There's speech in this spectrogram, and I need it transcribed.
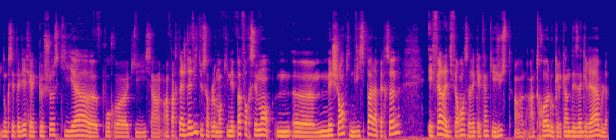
donc c'est-à-dire quelque chose qui a euh, pour euh, qui c'est un, partage d'avis tout simplement, qui n'est pas forcément euh, méchant, qui ne vise pas la personne, et faire la différence avec quelqu'un qui est juste un, troll ou quelqu'un de désagréable,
